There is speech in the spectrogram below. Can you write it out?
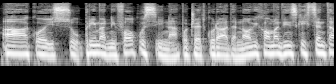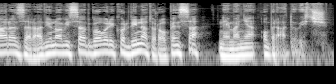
a koji su primarni fokusi na početku rada novih omladinskih centara za Radio Novi Sad govori koordinator Opensa Nemanja Obradović.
